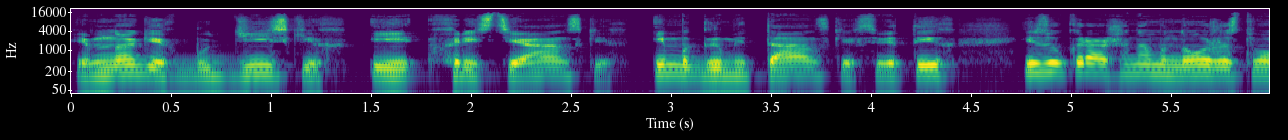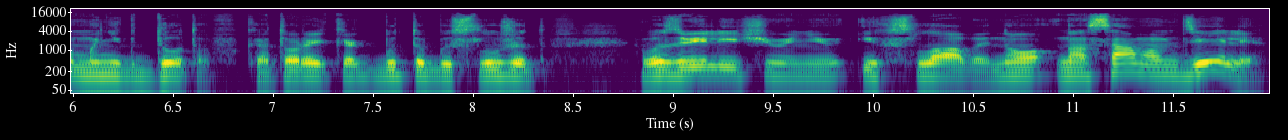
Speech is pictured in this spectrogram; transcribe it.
и многих буддийских и христианских и магометанских святых изукрашено множеством анекдотов, которые как будто бы служат возвеличиванию их славы, но на самом деле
